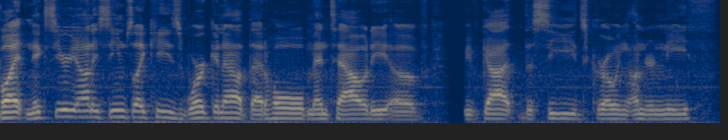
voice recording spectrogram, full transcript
but Nick Sirianni seems like he's working out that whole mentality of we've got the seeds growing underneath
